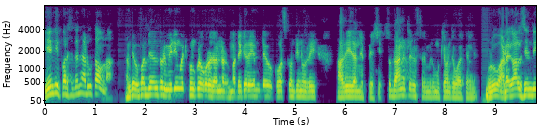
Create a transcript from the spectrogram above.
ఏంది పరిస్థితి అని అడుగుతా ఉన్నా. అంటే ఉపాధ్యాయులతో మీటింగ్ పెట్టుకుని కూడా ఒకరోజు అన్నారు మా దగ్గర ఏం లేవు కోర్స్ తినుర్రి అది ఇది అని చెప్పేసి. సో దాన్ని ఎట్లా చూస్తారు మీరు ముఖ్యమంత్రి వ్యాఖ్యల్ని? ఇప్పుడు అడగాల్సింది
